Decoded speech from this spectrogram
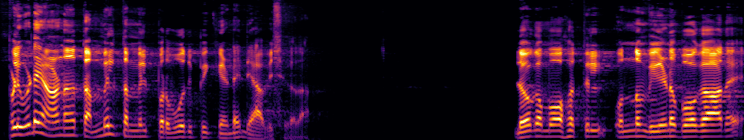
അപ്പോൾ ഇവിടെയാണ് തമ്മിൽ തമ്മിൽ പ്രബോധിപ്പിക്കേണ്ടതിന്റെ ആവശ്യകത. ലോകമോഹത്തിൽ ഒന്നും വീണു പോകാതെ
